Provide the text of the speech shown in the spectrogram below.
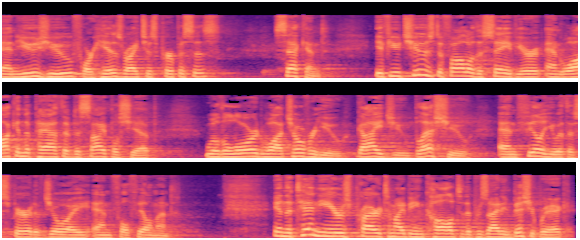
and use you for His righteous purposes? Second, if you choose to follow the Savior and walk in the path of discipleship, will the Lord watch over you, guide you, bless you, and fill you with a spirit of joy and fulfillment. In the 10 years prior to my being called to the presiding bishopric,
